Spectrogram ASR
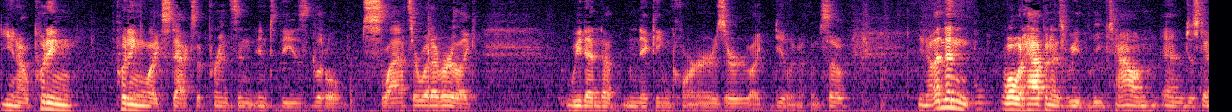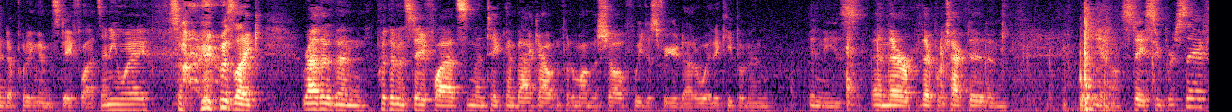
you know putting putting like stacks of prints in, into these little slats or whatever like we'd end up nicking corners or like dealing with them. So you know and then what would happen is we'd leave town and just end up putting them in stay flats anyway. So it was like rather than put them in stay flats and then take them back out and put them on the shelf we just figured out a way to keep them in in these. And they're they're protected and you know stay super safe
